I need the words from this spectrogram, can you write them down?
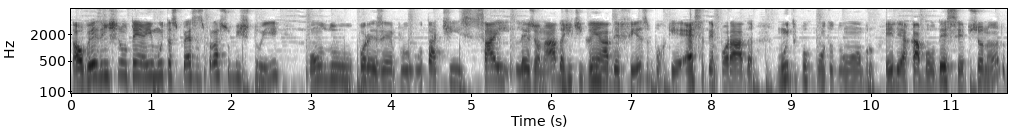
Talvez a gente não tenha aí muitas peças para substituir. Quando, por exemplo, o Tatis sai lesionado, a gente ganha na defesa, porque essa temporada, muito por conta do ombro, ele acabou decepcionando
